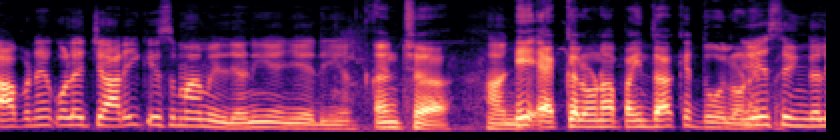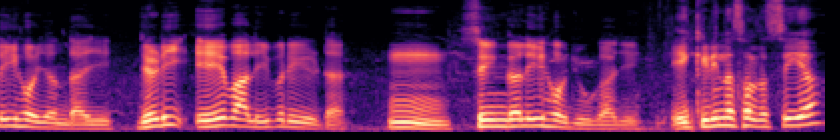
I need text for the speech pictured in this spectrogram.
ਆਪਣੇ ਕੋਲੇ ਚਾਰ ਹੀ ਕਿਸਮਾਂ ਮਿਲ ਜਾਣੀਆਂ ਜੀ ਇਹਦੀਆਂ। ਅੱਛਾ। ਹਾਂਜੀ। ਇਹ ਇੱਕ ਲਾਉਣਾ ਪੈਂਦਾ ਕਿ ਦੋ ਲਾਉਣੇ ਇਹ ਸਿੰਗਲ ਹੀ ਹੋ ਜਾਂਦਾ ਜੀ। ਜਿਹੜੀ ਇਹ ਵਾਲੀ ਬਰੀਡ ਹੈ। ਹੂੰ। ਸਿੰਗਲ ਹੀ ਹੋ ਜਾਊਗਾ ਜੀ। ਇਹ ਕਿਹੜੀ ਨਸਲ ਦੱਸੀ ਆ?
